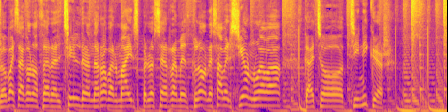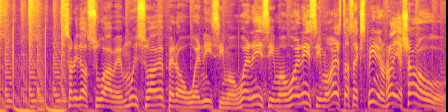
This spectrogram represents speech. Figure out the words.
Lo vais a conocer, el Children de Robert Miles, pero ese remezclón, esa versión nueva que ha hecho Chiniker. Sonido suave, muy suave, pero buenísimo, buenísimo, buenísimo. Esto es Experience Radio Show.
